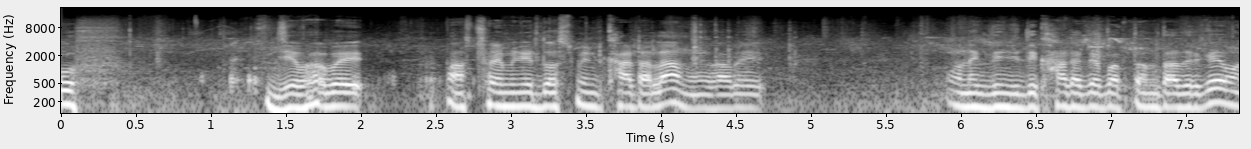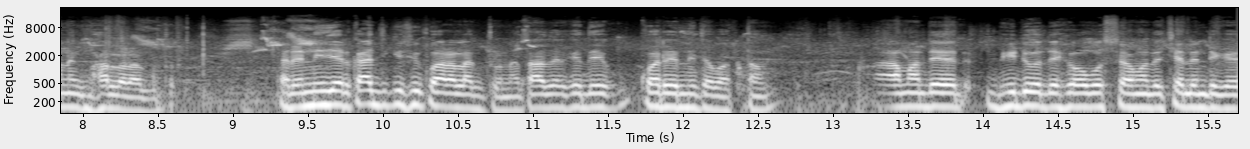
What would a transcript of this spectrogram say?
উফ যেভাবে পাঁচ ছয় মিনিট দশ মিনিট খাটালাম এভাবে অনেক দিন যদি খাটাতে পারতাম তাদেরকে অনেক ভালো লাগতো। তাহলে নিজের কাজ কিছু করা লাগতো না, তাদেরকে দিয়ে করে নিতে পারতাম। আমাদের ভিডিও দেখে অবশ্যই আমাদের চ্যানেলটিকে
